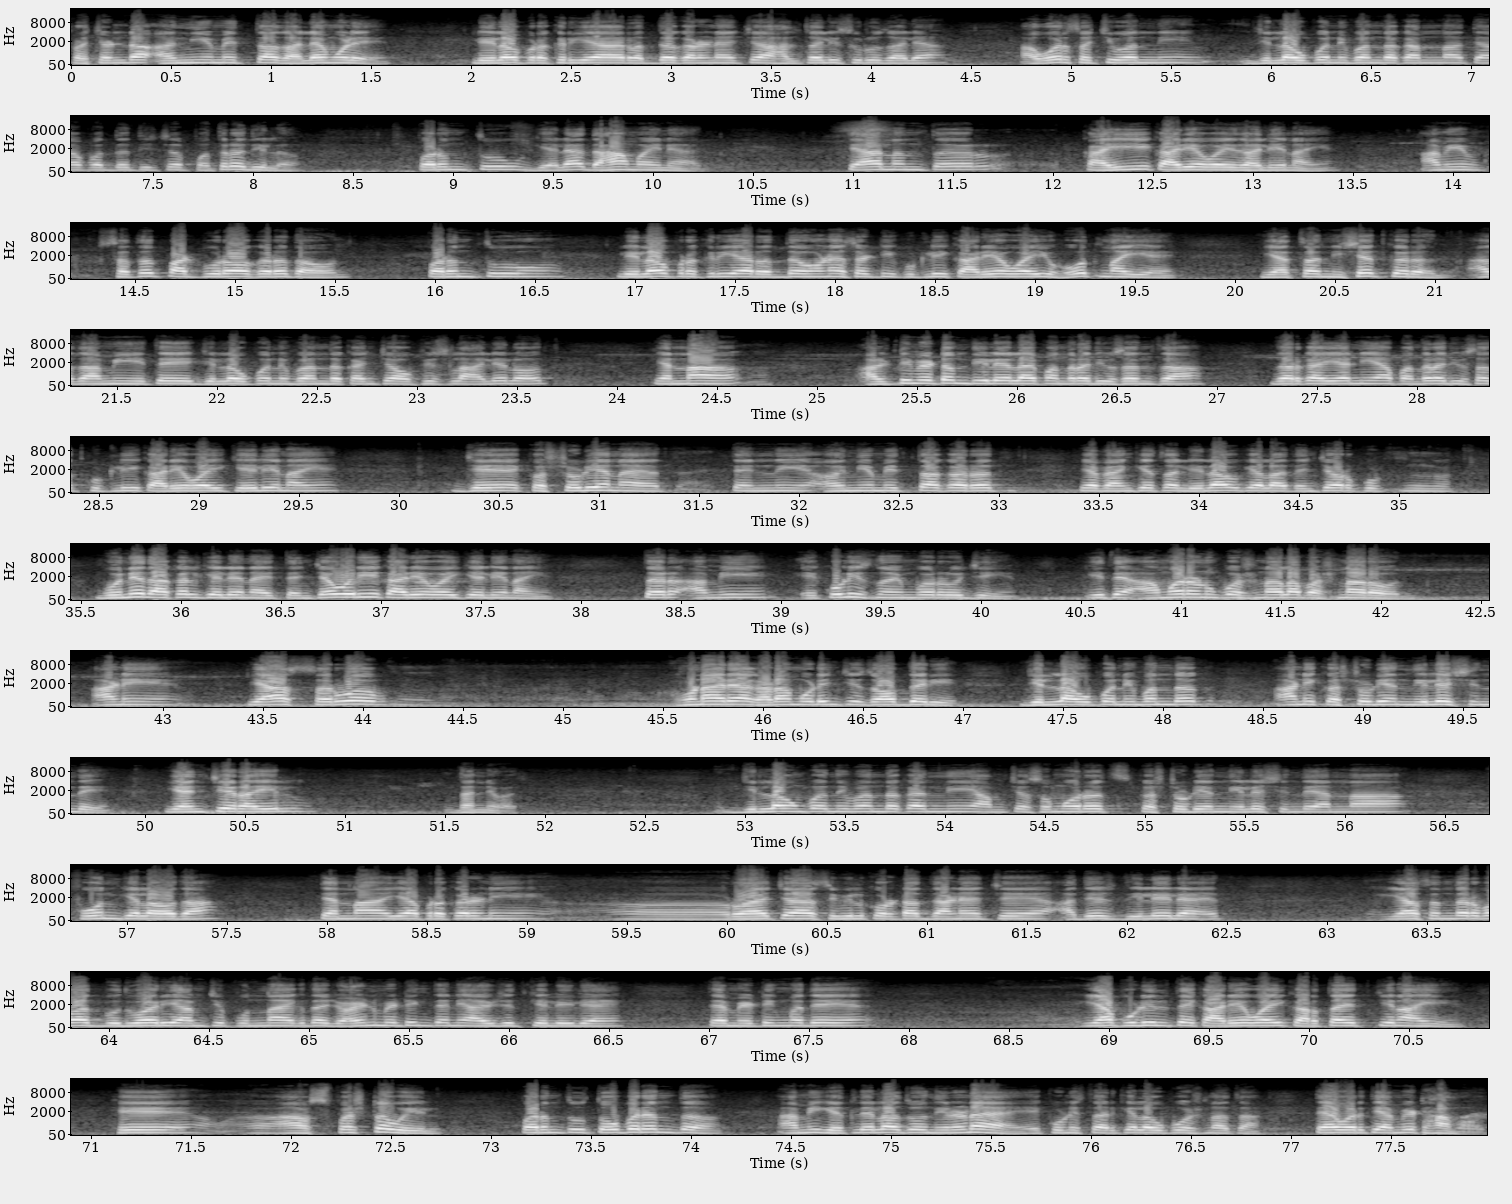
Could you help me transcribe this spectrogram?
प्रचंड अनियमितता झाल्यामुळे लिलाव प्रक्रिया रद्द करण्याच्या हालचाली सुरू झाल्या. अवर सचिवांनी जिल्हा उपनिबंधकांना त्या पद्धतीचं पत्र दिलं. परंतु गेल्या दहा महिन्यात त्यानंतर काहीही कार्यवाही झाली नाही. आम्ही सतत पाठपुरावा करत आहोत परंतु लिलाव प्रक्रिया रद्द होण्यासाठी कुठली कार्यवाही होत नाही आहे याचा निषेध करत आज आम्ही इथे जिल्हा उपनिबंधकांच्या ऑफिसला आलेलो आहोत. यांना अल्टिमेटम दिलेला आहे पंधरा दिवसांचा. जर का यांनी या पंधरा दिवसात कुठलीही कार्यवाही केली नाही जे कस्टोडियन आहेत त्यांनी अनियमितता करत या बँकेचा लिलाव केला त्यांच्यावर कुठ गुन्हे दाखल केले नाहीत त्यांच्यावरही कार्यवाही केली नाही तर आम्ही एकोणीस नोव्हेंबर रोजी इथे आमरण उपोषणाला बसणार आहोत. आणि या सर्व होणाऱ्या घडामोडींची जबाबदारी जिल्हा उपनिबंधक आणि कस्टोडियन निलेश शिंदे यांचे राहील. धन्यवाद. जिल्हा उपनिबंधकांनी आमच्यासमोरच कस्टोडियन निलेश शिंदे यांना फोन केला होता. त्यांना या प्रकरणी रोयाच्या सिव्हिल कोर्टात जाण्याचे आदेश दिलेले आहेत. या संदर्भात बुधवारी आमची पुन्हा एकदा जॉईंट मीटिंग त्यांनी आयोजित केलेली आहे. त्या मीटिंगमध्ये यापुढील ते कार्यवाही करतायत की नाही हे स्पष्ट होईल. परंतु तोपर्यंत आम्ही घेतलेला जो निर्णय आहे एकोणीस तारखेला उपोषणाचा त्यावरती आम्ही ठाम आहोत.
